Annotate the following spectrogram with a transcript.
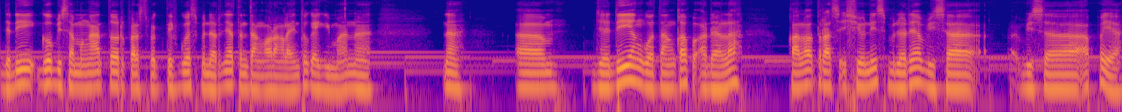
Jadi gue bisa mengatur perspektif gue sebenarnya tentang orang lain tuh kayak gimana. Nah um, jadi yang gue tangkap adalah kalau trust issue ini sebenarnya bisa bisa apa ya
